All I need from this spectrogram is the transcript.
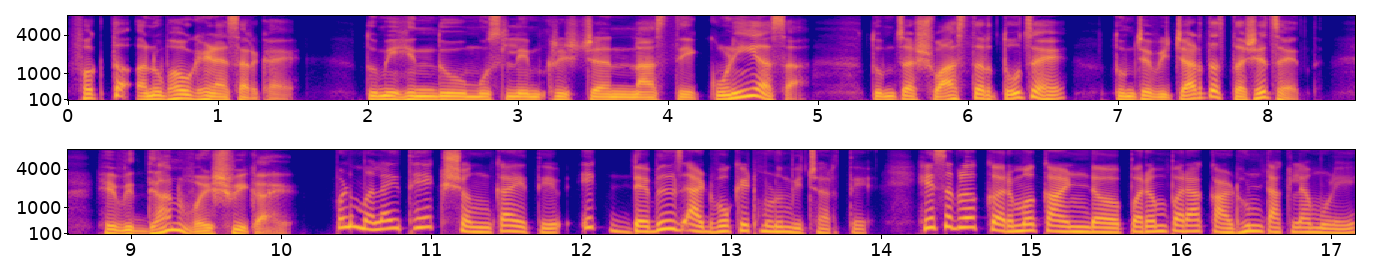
फक्त अनुभव घेण्यासारखं आहे. तुम्ही हिंदू मुस्लिम ख्रिश्चन नास्तिक कुणीही असा तुमचा श्वास तर तोच आहे तुमचे विचार तर तसेच आहेत. हे विज्ञान वैश्विक आहे. पण मला इथे एक शंका येते. एक डेबिल्स ॲडव्होकेट म्हणून विचारते. हे सगळं कर्मकांड परंपरा काढून टाकल्यामुळे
